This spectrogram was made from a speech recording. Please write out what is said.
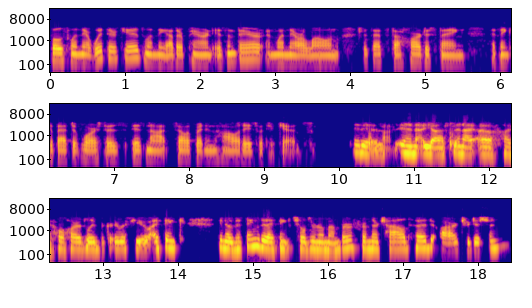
both when they're with their kids, when the other parent isn't there, and when they're alone. Because that's the hardest thing I think about divorce is, is not celebrating the holidays with your kids. It is, and uh, yes, and I uh, I wholeheartedly agree with you. I think, you know, the things that I think children remember from their childhood are tradition,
